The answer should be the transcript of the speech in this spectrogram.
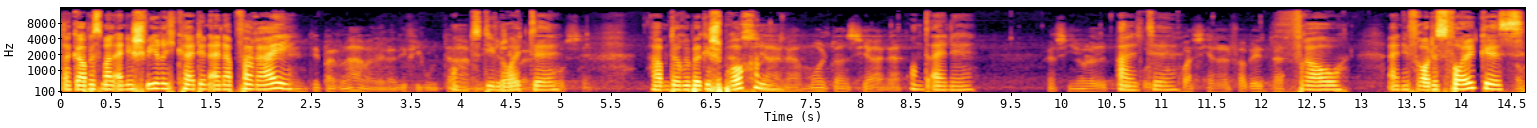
Da gab es mal eine Schwierigkeit in einer Pfarrei. Und die Leute haben darüber gesprochen. und eine alte Frau, eine Frau des Volkes,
